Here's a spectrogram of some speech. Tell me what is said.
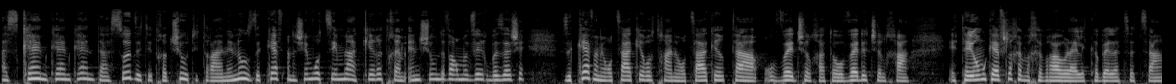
אז כן, כן, כן, תעשו את זה, תתחדשו, תתרעננו, זה כיף. אנשים רוצים להכיר אתכם, אין שום דבר מביך בזה שזה כיף, אני רוצה להכיר אותך, אני רוצה להכיר את העובד שלך, את העובדת שלך, את היום כיף שלכם בחברה, אולי לקבל הצצה.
